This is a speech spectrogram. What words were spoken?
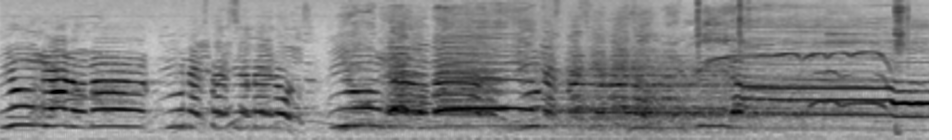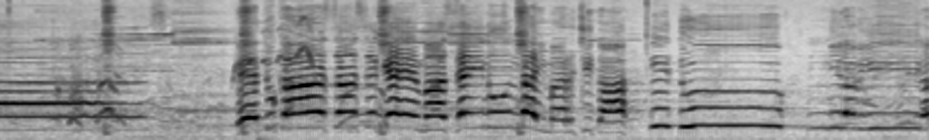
Ni un grado más, ni una especie menos, ni un grado más. que tu casa se quema, se inunda y marchita, y tú ni la miras.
